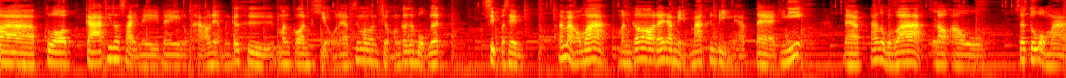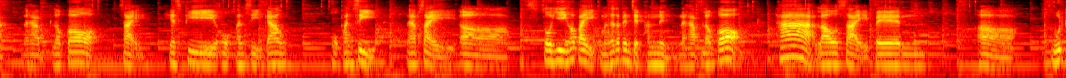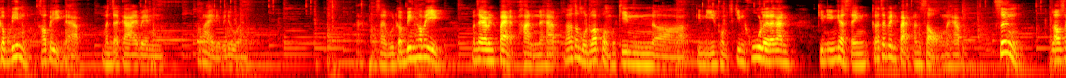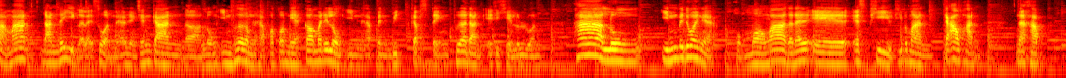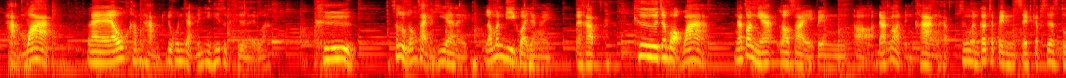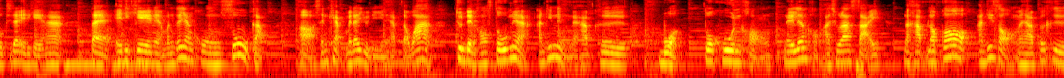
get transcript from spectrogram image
ตัวการ์ดที่เราใส่ในในรองเท้าเนี่ยมันก็คือมังกรเขียวนะครับ ซึ่งมังกรเขียวมันก็จะบวกเลือด 10%นั่นหมายความว่ามันก็ได้ดาเมจมากขึ้นไปอีกนะครับ แต่ทีนี้นะครับถ้าสมมติว่าเราเอาเสื้อตูบออกมานะครับ แล้วก็ใส่ HP 6,409 6,400นะครับใส่โซฮีเข้าไปอีกมันก็จะเป็น 7,001นะครับ แล้วก็ถ้าเราใส่เป็นวูดกับบินเข้าไปอีกนะครับ มันจะกลายเป็น ท่าไหร่เดี๋ยวไปดูกันอะใส่วูดกับบินเข้าไปอีก มันจะกลายเป็น 8,000 นะครับ ถ้าสมมติว่าผมกินเอ่อกินอินผมจะกินคู่เลยแล้วกัน กินอินกับเซ็งก็จะเป็น 8,200 นะครับ ซึ่งเราสามารถดันได้อีกหลาย ๆ ส่วนนะครับ อย่างเช่นการลงอินเพิ่มนะครับ เพราะต้นเนี้ยก็ไม่ได้ลงอินนะครับ เป็นวิดกับสเต็งเพื่อดัน ATK ล้วน ๆ ถ้าลงอินไปด้วยเนี่ย ผมมองว่าจะได้ ASP อยู่ที่ประมาณ 9,000 นะครับ ถามว่าแล้วคำถามที่ทุกคนอยากได้ยินที่สุดคืออะไรรู้ปะคือ สรุปต้องใส่ที่อะไร แล้วมันดีกว่ายังไงนะครับ คือจะบอกว่าณตอนนี้เราใส่เป็นดักหลอดหนึ่งข้างนะครับ ซึ่งมันก็จะเป็นเซตกับเสื้อสตูปที่ได้ ATK 5แต่ ATK เนี่ยมันก็ยังคงสู้กับเซนแคปไม่ได้อยู่ดีนะครับ แต่ว่าจุดเด่นของสตูปเนี่ยอันที่1นงนะครับคือบวกตัวคูณของในเรื่องของ a าชูราไซนะครับแล้วก็อันที่2นะครับก็คือ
